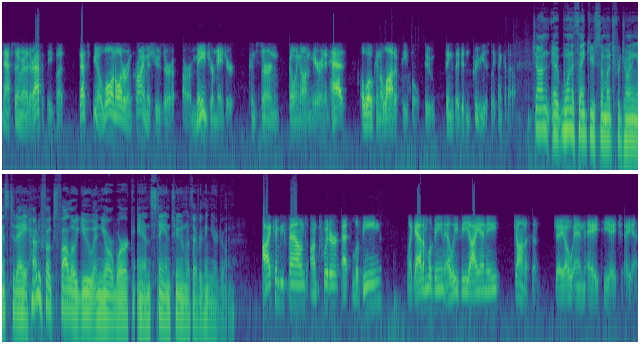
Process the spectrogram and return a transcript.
snaps anyone out of their apathy. But that's you know, law and order and crime issues are are a major, major concern going on here, and it has awoken a lot of people to things they didn't previously think about. Jon, I want to thank you so much for joining us today. How do folks follow you and your work and stay in tune with everything you're doing? I can be found on Twitter at Levine, like Adam Levine, L E V I N E, Jonathan, J O N A T H A N.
